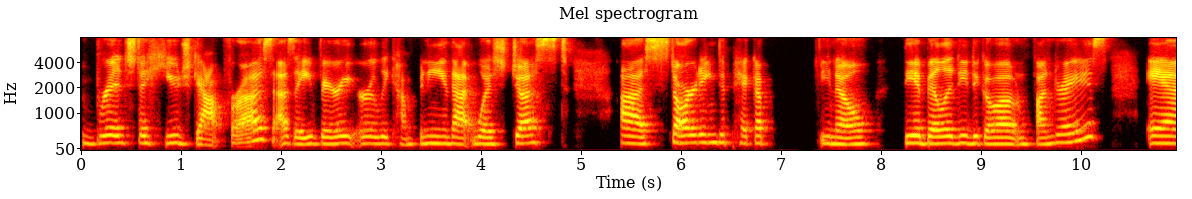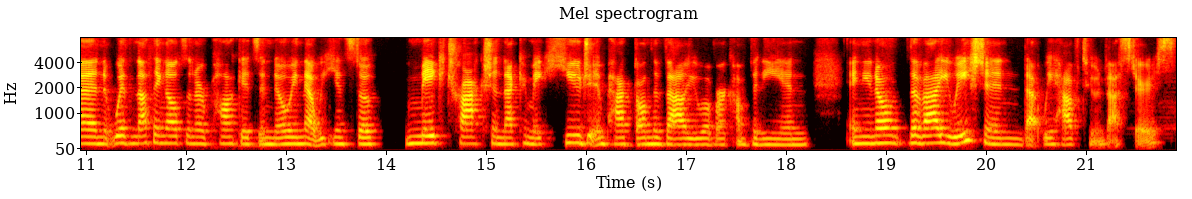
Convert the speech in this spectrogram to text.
bridged a huge gap for us as a very early company that was just uh, starting to pick up, you know, the ability to go out and fundraise. And with nothing else in our pockets and knowing that we can still make traction that can make huge impact on the value of our company and and you know the valuation that we have to investors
